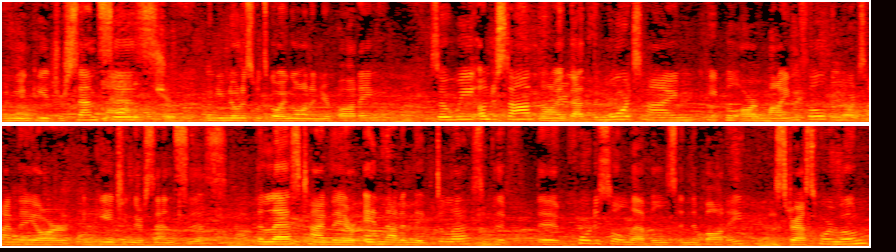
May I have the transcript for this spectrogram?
when you engage your senses, Sure. when you notice what's going on in your body. So we understand now that the more time people are mindful, the more time they are engaging their senses, the less time they are in that amygdala. So the, the cortisol levels in the body, the stress hormone,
